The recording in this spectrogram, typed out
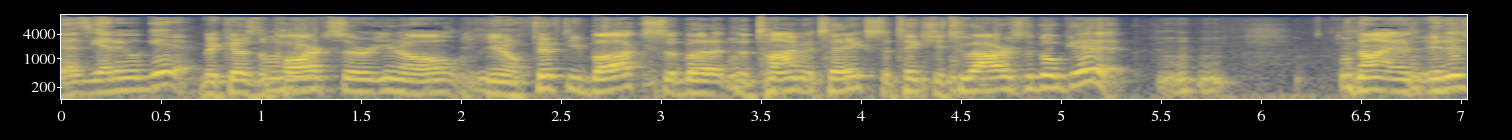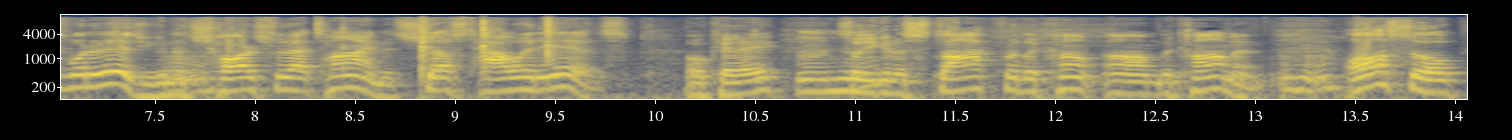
Guys, you got to go get it. because the parts are you know you know fifty bucks, but at the time it takes, it takes you two hours to go get it. Not, it is what it is. You're going to mm-hmm. charge for that time. It's just how it is. Okay, so mm-hmm. you're going to stock for the com- um, the common. Mm-hmm. Also,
